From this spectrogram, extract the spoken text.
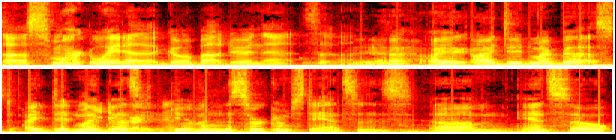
uh, smart way to go about doing that. So yeah, I, I did my best. I did my best great, given the circumstances, um, and so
